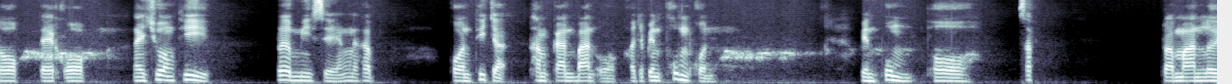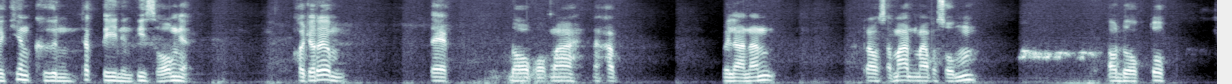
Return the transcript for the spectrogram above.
ดอกแตกออกในช่วงที่เริ่มมีแสงนะครับ ก่อนที่จะทำการบานออกเขาจะเป็นพุ่มก่อน เป็นพุ่มพอสักประมาณเลยเที่ยงคืนสักตีหนึ่งตีสองเนี่ย เขาจะเริ่มแตกดอกออกมานะครับ เวลานั้น เราสามารถมาผสม เอาดอกตัวเก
